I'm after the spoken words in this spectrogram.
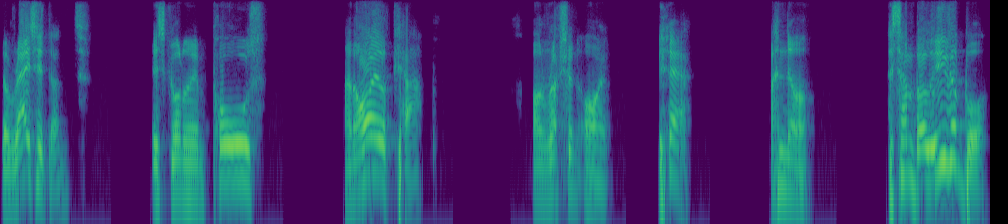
the resident is going to impose an oil cap on Russian oil. Yeah, I know. It's unbelievable.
